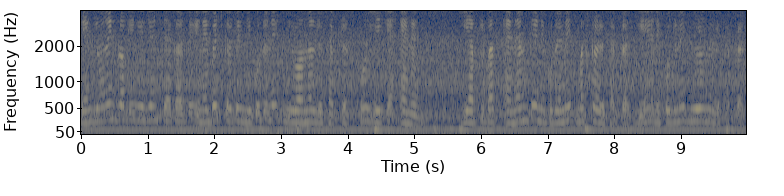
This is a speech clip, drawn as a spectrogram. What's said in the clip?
ganglionic blocking agents क्या करते हैं? इनहिबिट करते हैं निकोटिनिक न्यूरोनल रिसेप्टर्स को। ये क्या एन ये आपके पास एन थे निकोटिनिक मस्कर रिसेप्टर्स ये है निकोटिनिक न्यूरोनल रिसेप्टर्स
